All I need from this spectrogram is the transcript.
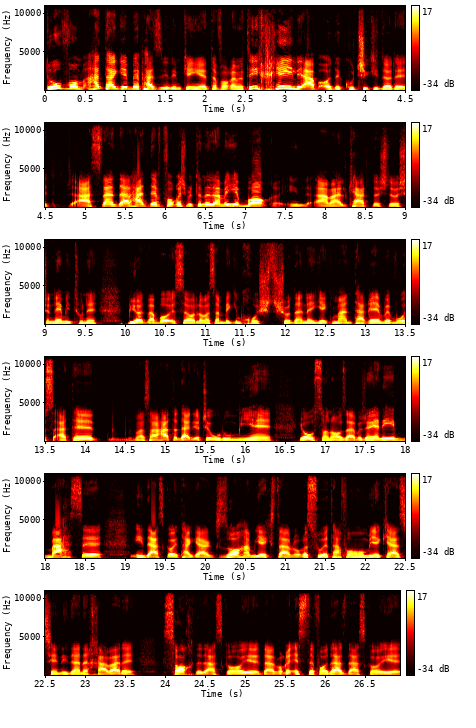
دوم حتی اگه بپذیریم که این اتفاق میفته این خیلی ابعاد کوچیکی داره. اصلا در حد فوقش می‌تونه دمه یه باغ این عمل کرد داشته باشه. نمی‌تونه بیاد و باعث حالا مثلا بگیم خوش شدن یک منطقه به وسعت مثلا حتی دریاچه ارومیه یا استان آذربایجان. یعنی بحث این دستگاه تگرگزا هم یک در واقع سوء تفاهمیه که از شنیدن خبر ساخت دستگاه در واقع استفاده از دستگاه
